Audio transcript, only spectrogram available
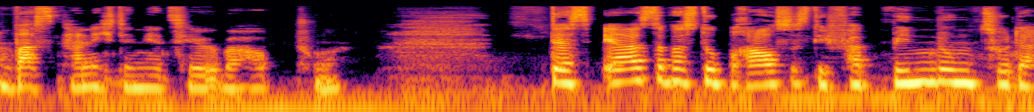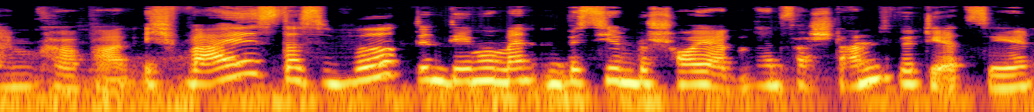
was kann ich denn jetzt hier überhaupt tun? Das erste, was du brauchst, ist die Verbindung zu deinem Körper. Ich weiß, das wirkt in dem Moment ein bisschen bescheuert und dein Verstand wird dir erzählen,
